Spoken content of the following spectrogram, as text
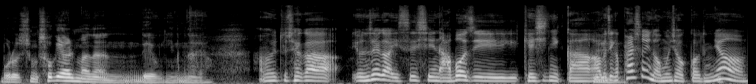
뭐로 좀 소개할 만한 내용이 있나요? 아무래도 제가 연세가 있으신 아버지 계시니까 네. 아버지가 팔순이 넘으셨거든요.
